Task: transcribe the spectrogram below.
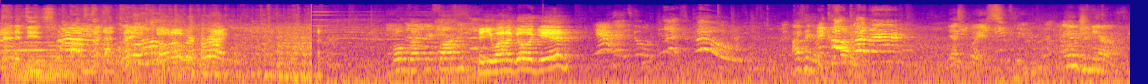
There it is! After that train! Don't overcorrect. Won't that be fun? Okay, you want to go again? Yeah, let's go. Let's go. I think it'll be fun. Yes, please. Engineer.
